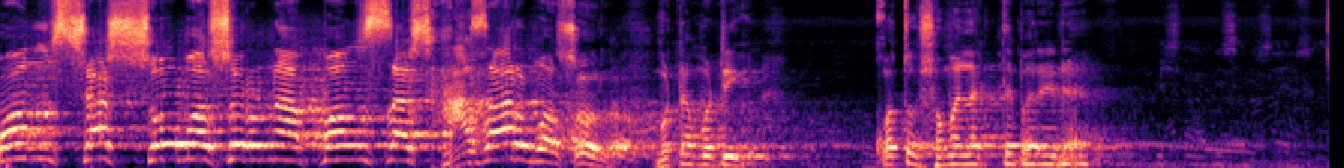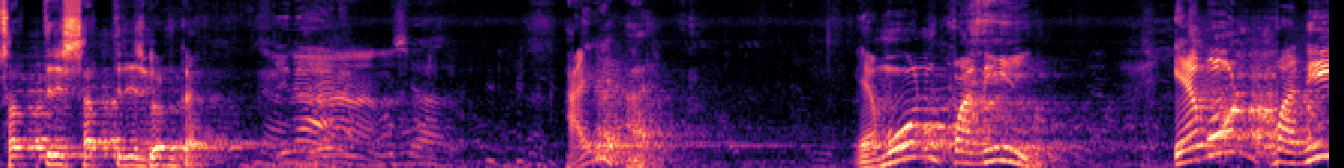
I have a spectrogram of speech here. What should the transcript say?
পঞ্চাশশো বছর না, পঞ্চাশ হাজার বছর। মোটামুটি কত সময় লাগতে পারে এটা? ছত্রিশ সাত্রিশ ঘণ্টা? হায় রে হায়। এমন পানি এমন পানি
